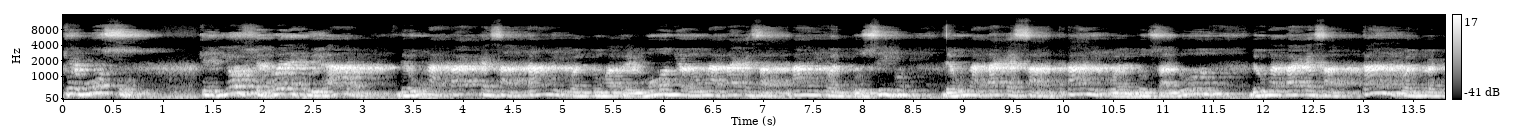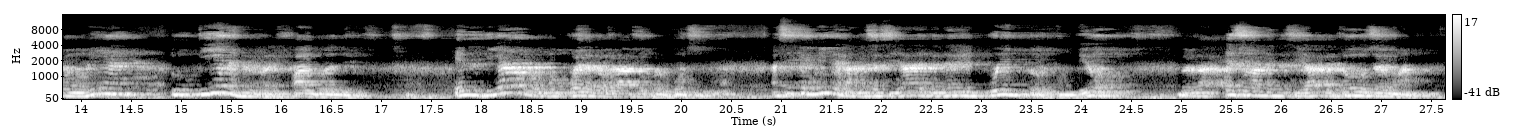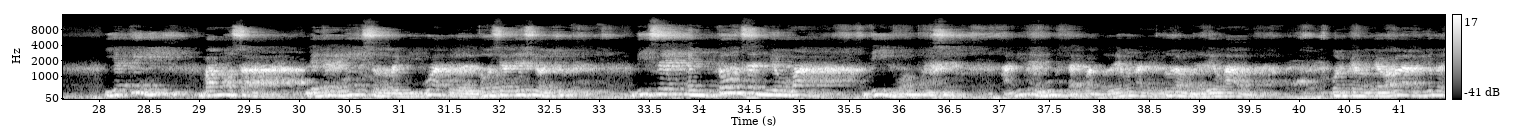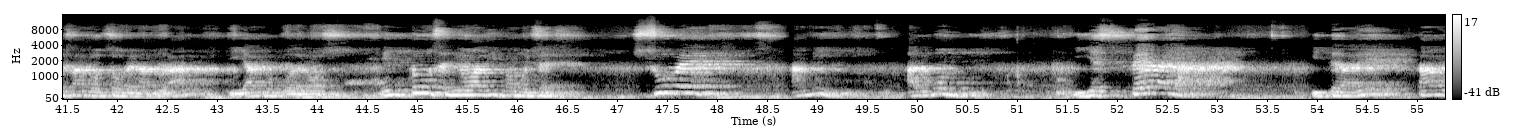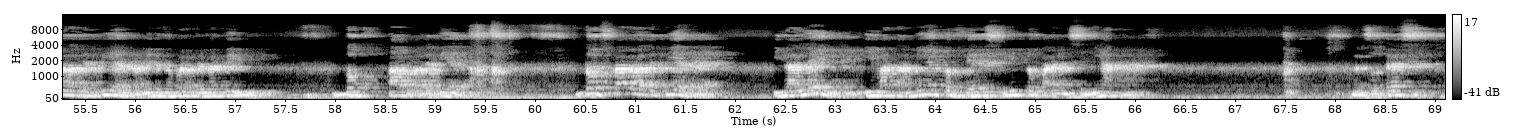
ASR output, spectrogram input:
Qué hermoso que Dios te puede cuidar de un ataque satánico en tu matrimonio, de un ataque satánico en tus hijos, de un ataque satánico en tu salud, de un ataque satánico en tu economía. Tú tienes el respaldo de Dios. El diablo no puede lograr su propósito. Así que mire la necesidad de tener encuentro con Dios, ¿verdad? Es una necesidad de todo ser humano. Y aquí vamos a leer en Éxodo 24, del 12 al 18, dice, entonces Jehová dijo a Moisés, a mí me gusta cuando leo una lectura donde Dios habla, porque lo que va a hablar Dios es algo sobrenatural y algo poderoso. Entonces Jehová dijo a Moisés, sube a mí, al monte, y espera allá, y te daré tablas de piedra. Mire, esa fue la primera Biblia. Dos tablas de piedra. Dos tablas de piedra. Y la ley y mandamientos que he escrito para enseñarnos. Verso 13.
